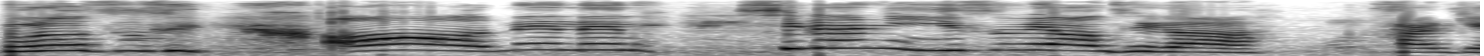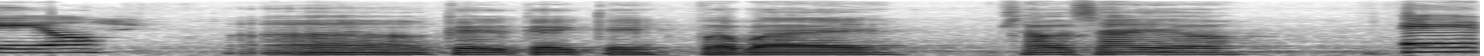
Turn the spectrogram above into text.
불러주세요. 어 네네 시간이 있으면 제가 갈게요. Ah, oke oke oke. Bye bye. Chào saya eh.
